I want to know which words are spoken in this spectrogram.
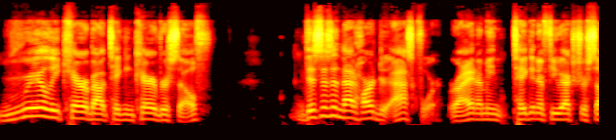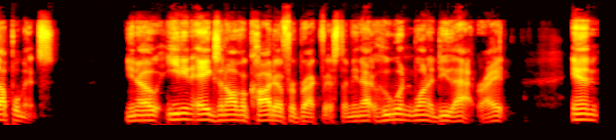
really care about taking care of yourself, this isn't that hard to ask for, right? I mean, taking a few extra supplements, you know, eating eggs and avocado for breakfast. I mean, that who wouldn't want to do that, right? And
